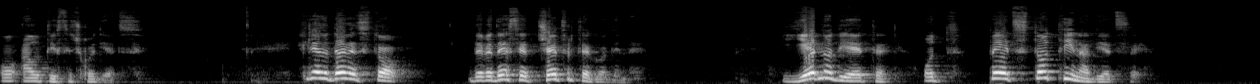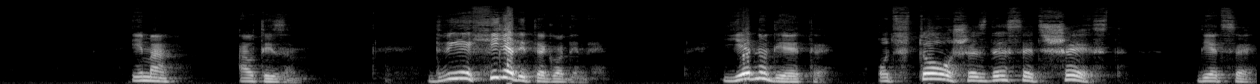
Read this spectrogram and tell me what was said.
o autističkoj djeci. 1994. godine jedno dijete od 500 djece ima autizam. 2000. godine jedno dijete od 166 djece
